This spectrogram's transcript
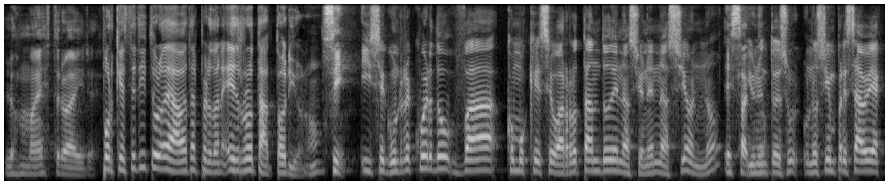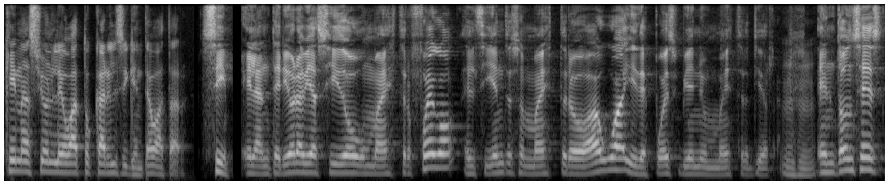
los maestros aire. Porque este título de Avatar, perdón, es rotatorio, ¿no? Sí. Y según recuerdo, va como que se va rotando de nación en nación, ¿no? Exacto. Y uno, entonces uno siempre sabe a qué nación le va a tocar el siguiente avatar. Sí, el anterior había sido un maestro fuego, el siguiente es un maestro agua y después viene un maestro tierra. Entonces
